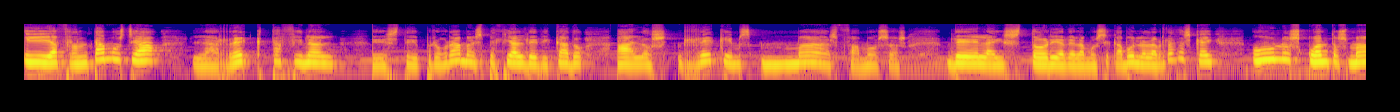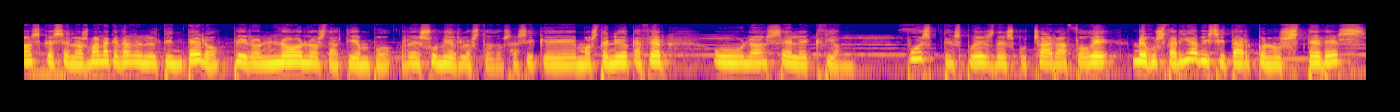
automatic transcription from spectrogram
Y afrontamos ya la recta final de este programa especial dedicado a los requiems más famosos de la historia de la música. Bueno, la verdad es que hay unos cuantos más que se nos van a quedar en el tintero, pero no nos da tiempo resumirlos todos, así que hemos tenido que hacer una selección. Pues después de escuchar a Foguet, me gustaría visitar con ustedes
